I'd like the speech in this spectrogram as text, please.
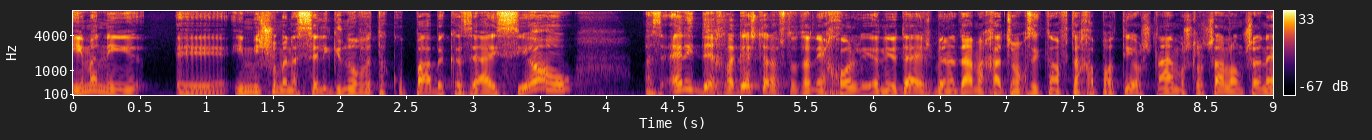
אם אני, אה, אם מישהו מנסה לגנוב את הקופה בכזה ICO, אז אין לי דרך לגשת אליו, זאת אומרת, אני יכול, אני יודע, יש בן אדם אחד שמחזיק את המפתח הפרטי, או שניים או שלושה, לא משנה.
